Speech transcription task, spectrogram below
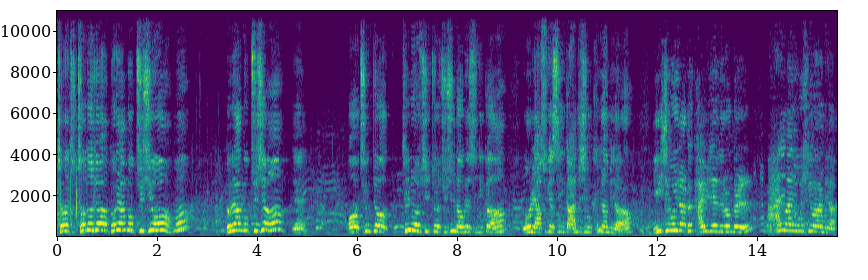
저 저도 저 노래 한 곡 주시오 어? 노래 한 곡 주시오 예. 어 지금 저 틀림없이 저 주신다고 그랬으니까 오늘 약속했으니까 안 주시면 큰일 납니다. 25일 날 그 가요제 여러분들 많이 많이 오시기 바랍니다.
